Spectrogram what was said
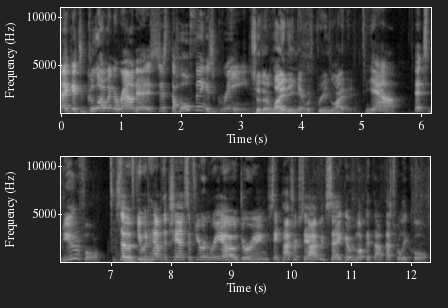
like it's glowing around it. It's just the whole thing is green. So they're lighting it with green lighting. Yeah. It's beautiful. It's so if you would have the chance, if you're in Rio during St. Patrick's Day, I would say go look at that. That's really cool.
